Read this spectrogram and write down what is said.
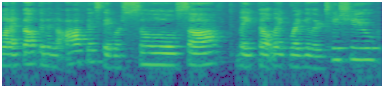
When I felt them in the office, they were so soft. They felt like regular tissue.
